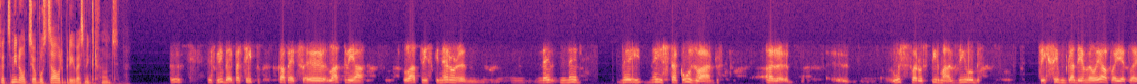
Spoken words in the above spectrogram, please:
pēc minūtes jau būs cauri brīvais mikrofons. Uh, es gribēju par citu kāpēc e, Latvijā latviski nerunā, ne, ne, ne, neizsaka uzvārdus ar e, uzsvaru uz pirmās zilbes. Cik simt gadiem vēl jāpaiet, lai,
